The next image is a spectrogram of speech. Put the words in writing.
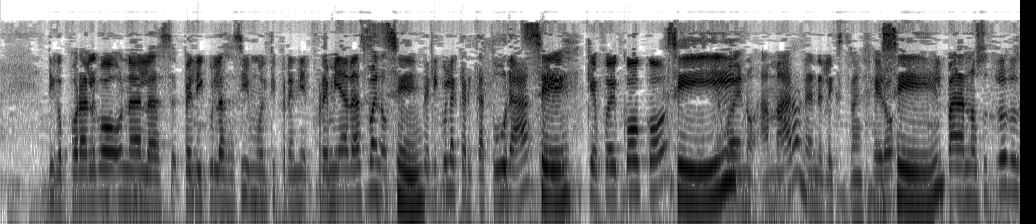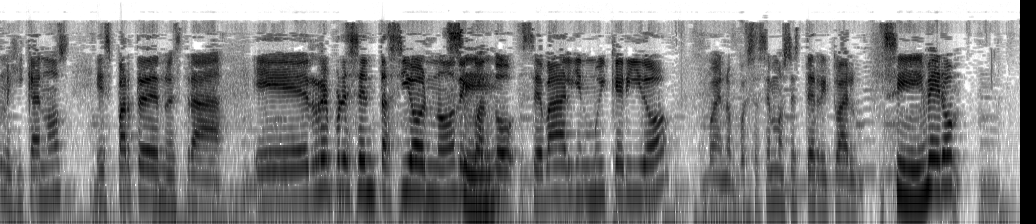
Digo, por algo, una de las películas así multipremiadas, bueno, Sí. película caricatura, Sí. que fue Coco, Sí. que bueno, amaron en el extranjero. Sí. Y para nosotros los mexicanos es parte de nuestra eh, representación, ¿no? De cuando se va alguien muy querido, bueno, pues hacemos este ritual. Sí. Pero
